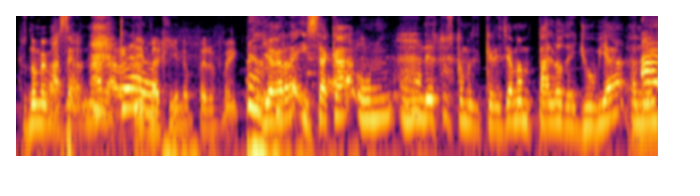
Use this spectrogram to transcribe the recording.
pues no me va a hacer nada, ¿verdad? Claro. imagino perfecto. Y agarra y saca un, un de estos como que les llaman palo de lluvia. ¿Han Ah,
